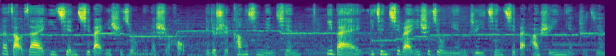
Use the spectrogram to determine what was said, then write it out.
那早在一千七百一十九年的时候，也就是康熙年间，一百一千七百一十九年至一千七百二十一年之间，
